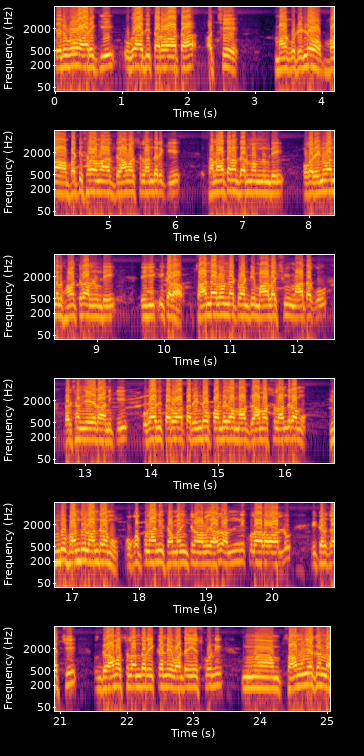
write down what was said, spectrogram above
తెలుగు వారికి ఉగాది తర్వాత వచ్చే మాకు రెండో బట్టి సమ గ్రామస్తులందరికీ సనాతన ధర్మం నుండి ఒక రెండు వందల సంవత్సరాల నుండి ఇక్కడ చాందాలో ఉన్నటువంటి మహాలక్ష్మి మాతకు దర్శనం చేయడానికి ఉగాది తర్వాత రెండో పండుగ మా గ్రామస్తులందరము హిందూ బంధువులందరము ఒక కులానికి సంబంధించిన వాళ్ళు కాదు అన్ని కులాల వాళ్ళు ఇక్కడికి వచ్చి గ్రామస్తులందరూ ఇక్కడనే వంట చేసుకొని సామూహికంగా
